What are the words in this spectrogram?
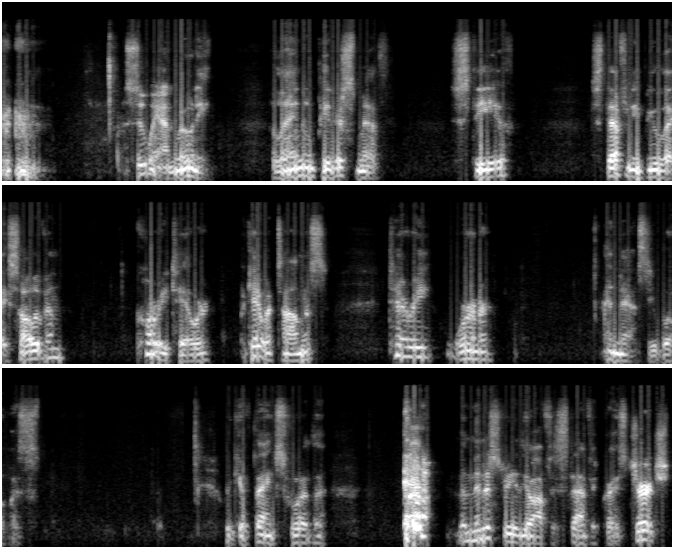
Sue Ann Rooney, Elaine and Peter Smith, Steve, Stephanie Bule Sullivan, Corey Taylor, Michaela Thomas, Terry Werner, and Nancy Willis. We give thanks for the, the ministry of the office staff at Christ Church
